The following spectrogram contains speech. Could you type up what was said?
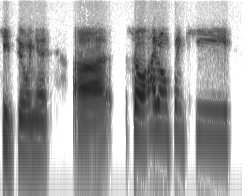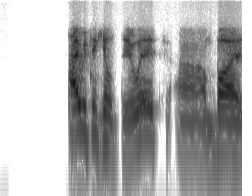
keep doing it? Uh, so I don't think he. I would think he'll do it, um, but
